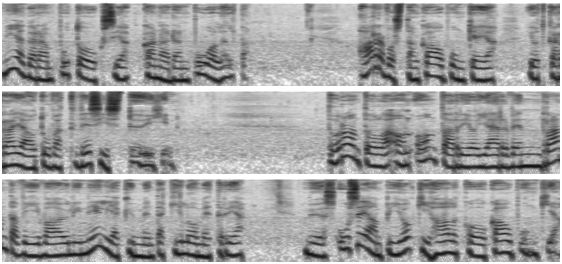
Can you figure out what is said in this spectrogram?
Niagaran putouksia Kanadan puolelta. Arvostan kaupunkeja, jotka rajautuvat vesistöihin. Torontolla on Ontariojärven rantaviivaa yli 40 kilometriä. Myös useampi joki halkoo kaupunkia.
